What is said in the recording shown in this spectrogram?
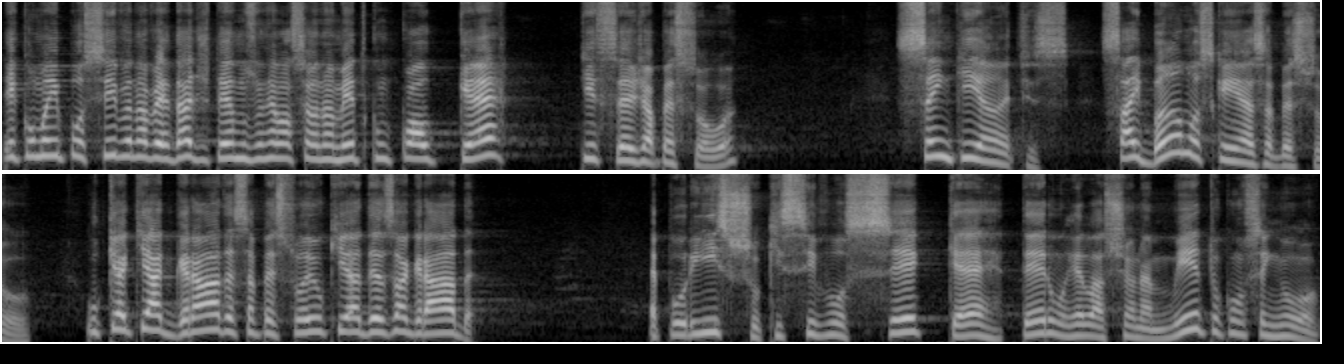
E como é impossível, na verdade, termos um relacionamento com qualquer que seja a pessoa, sem que antes saibamos quem é essa pessoa, o que é que agrada essa pessoa e o que a desagrada. É por isso que, se você quer ter um relacionamento com o Senhor,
